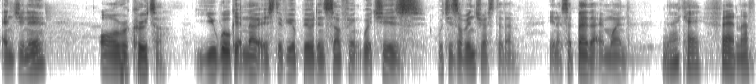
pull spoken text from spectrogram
engineer or a recruiter, you will get noticed if you're building something which is which is of interest to them. You know, so bear that in mind. Okay, fair enough.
